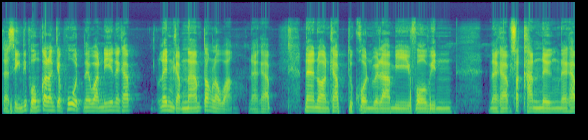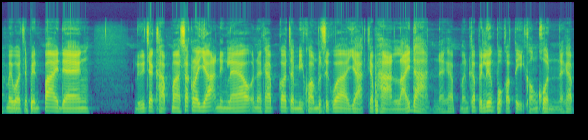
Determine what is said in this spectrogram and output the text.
แต่สิ่งที่ผมกำลังจะพูดในวันนี้นะครับ เล่นกับน้ำต้องระวังนะครับ แน่นอนครับทุกคนเวลามีโฟวินนะครับสักคันหนึ่งนะครับ ไม่ว่าจะเป็นป้ายแดง หรือจะขับมาสักระยะหนึ่งแล้วนะครับ ก็จะมีความรู้สึกว่าอยากจะผ่านหลายด่านนะครับ มันก็เป็นเรื่องปกติของคนนะครับ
